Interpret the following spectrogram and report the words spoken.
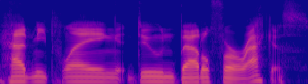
had me playing Dune Battle for Arrakis.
